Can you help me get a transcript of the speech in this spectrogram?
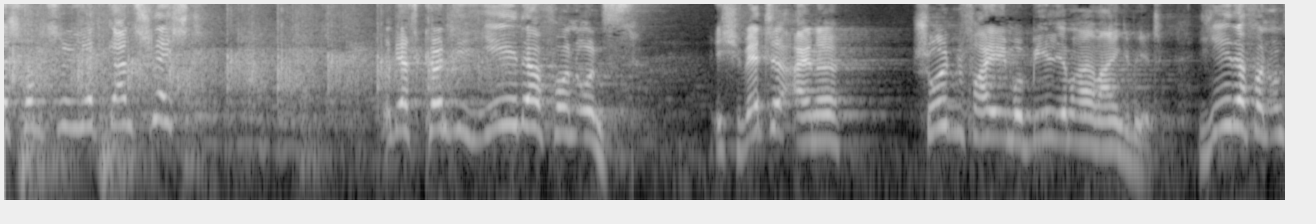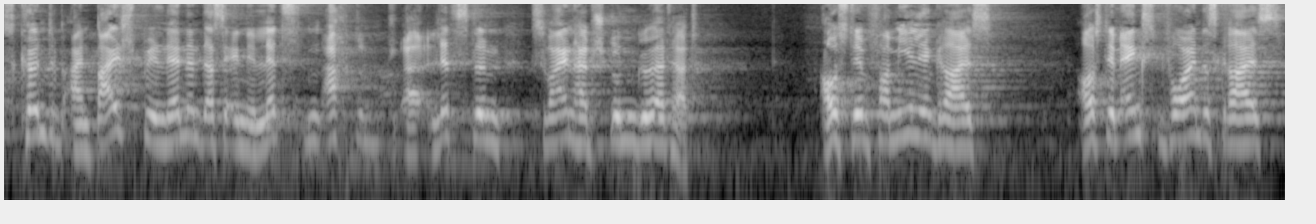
Es funktioniert ganz schlecht. Und jetzt könnte jeder von uns, ich wette, eine schuldenfreie Immobilie im Rhein-Main-Gebiet, jeder von uns könnte ein Beispiel nennen, das er in den letzten, acht, äh, letzten zweieinhalb Stunden gehört hat. Aus dem Familienkreis, aus dem engsten Freundeskreis,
